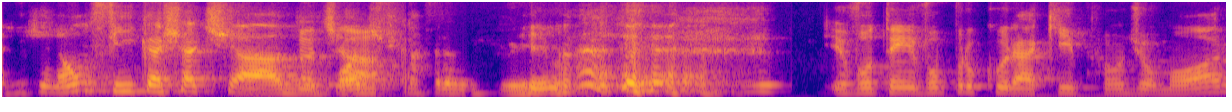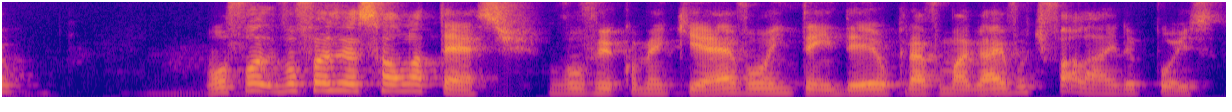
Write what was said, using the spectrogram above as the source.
a, gente não, fica chateado, chateado. pode ficar tranquilo. Eu vou, ter, vou procurar aqui onde eu moro. Vou, vou fazer essa aula teste. Vou ver como é que é, vou entender o Krav Maga e vou te falar aí depois.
